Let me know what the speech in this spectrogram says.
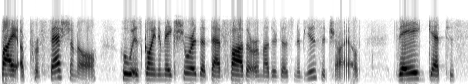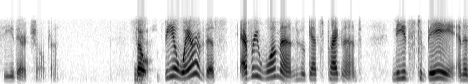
by a professional who is going to make sure that that father or mother doesn't abuse the child, they get to see their children. So Yes. be aware of this. Every woman who gets pregnant needs to be in a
